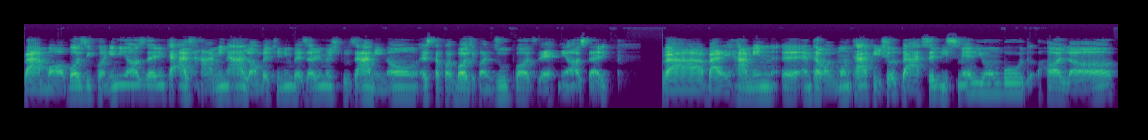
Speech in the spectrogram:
و ما بازیکنی نیاز داریم که از همین الان بتونیم بذاریمش تو زمین و استفاده بازیکن زود بازده نیاز داریم. و برای همین انتقال منتفی شد. بحث 20 میلیون بود. حالا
